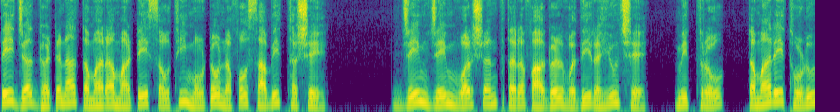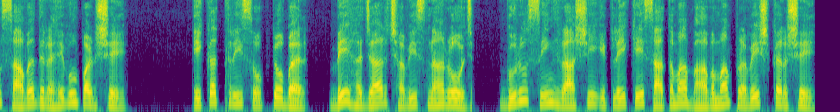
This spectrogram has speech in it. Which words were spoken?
તે જ ઘટના તમારા માટે સૌથી મોટો નફો સાબિત થશે. જેમ જેમ વર્ષ તરફ આગળ વધી રહ્યું છે, મિત્રો, તમારે થોડું સાવધ રહેવું પડશે. એકત્રીસ ઓક્ટોબર, બે હજાર છવ્વીસના રોજ, ગુરુ સિંહ રાશિ એટલે કે સાતમા ભાવમાં પ્રવેશ કરશે.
